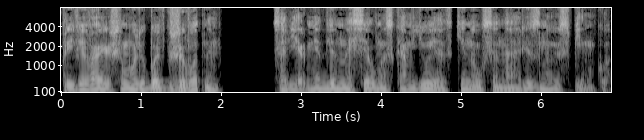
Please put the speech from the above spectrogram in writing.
«Прививаешь ему любовь к животным?» Савьер медленно сел на скамью и откинулся на резную спинку.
